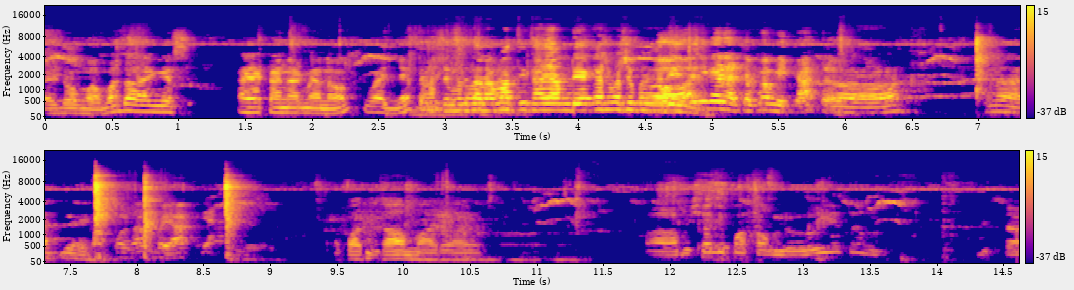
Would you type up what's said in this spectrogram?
Ai domba mah da geus aya kanak nanok banyak. Nah, sementara mati hayam dia kan masih Oh, ini kan ada mikat. Ah, nah deh. Ya? Empat kamar. Ah, bisa dipotong dulu ya. Bisa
